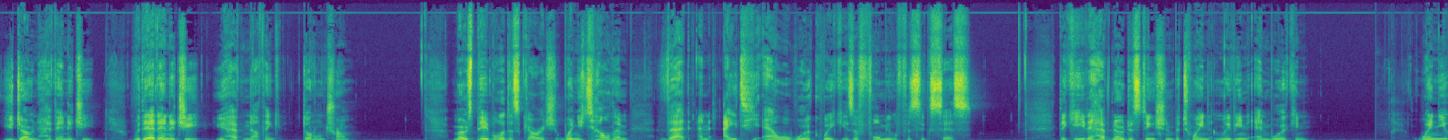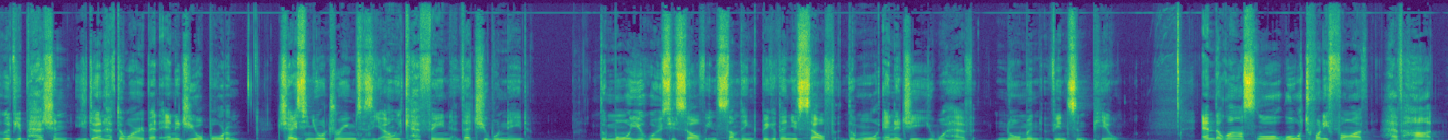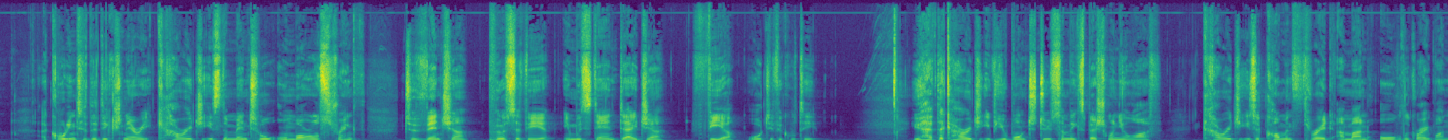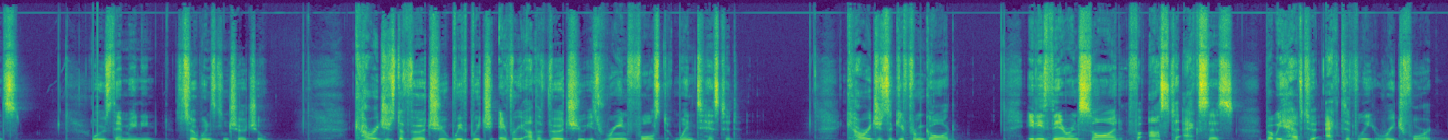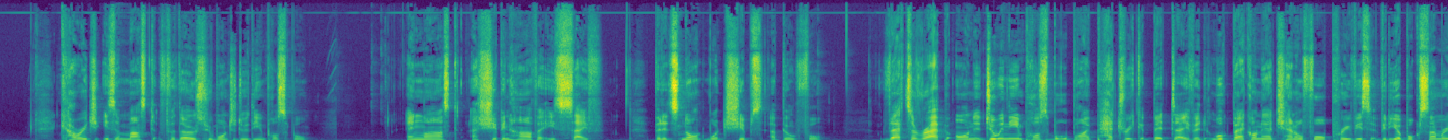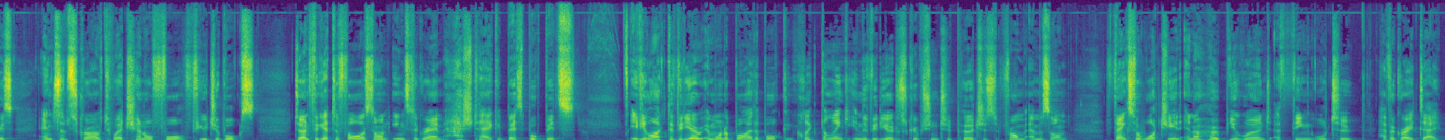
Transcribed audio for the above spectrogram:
you don't have energy. Without energy, you have nothing. Donald Trump. Most people are discouraged when you tell them that an 80 hour work week is a formula for success. The key to have no distinction between living and working. When you live your passion, you don't have to worry about energy or boredom. Chasing your dreams is the only caffeine that you will need. The more you lose yourself in something bigger than yourself, the more energy you will have. Norman Vincent Peale. And the last law, Law 25, have heart. According to the dictionary, courage is the mental or moral strength to venture, persevere, and withstand danger, fear, or difficulty. You have the courage if you want to do something special in your life. Courage is a common thread among all the great ones lose their meaning. Sir Winston Churchill. Courage is the virtue with which every other virtue is reinforced when tested. Courage is a gift from God. It is there inside for us to access, but we have to actively reach for it. Courage is a must for those who want to do the impossible. And last, a ship in harbour is safe, but it's not what ships are built for. That's a wrap on Doing the Impossible by Patrick Bet David. Look back on our channel for previous video book summaries and subscribe to our channel for future books. Don't forget to follow us on Instagram, hashtag bestbookbits. If you like the video and want to buy the book, click the link in the video description to purchase from Amazon. Thanks for watching and I hope you learned a thing or two. Have a great day.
